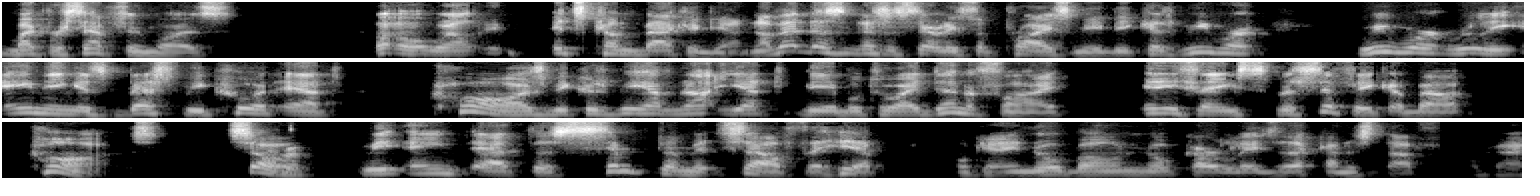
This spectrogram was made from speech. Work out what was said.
my perception was oh well it- it's come back again now that doesn't necessarily surprise me because we weren't we weren't really aiming as best we could at cause because we have not yet be able to identify anything specific about cause so Correct. we aimed at the symptom itself, the hip, okay, no bone, no cartilage, that kind of stuff, okay.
